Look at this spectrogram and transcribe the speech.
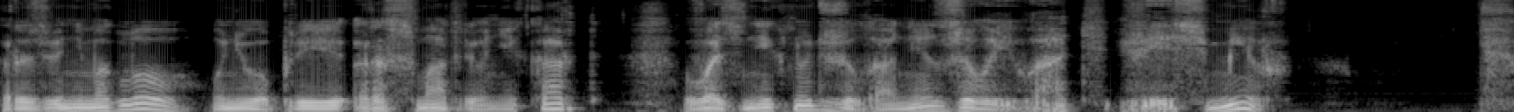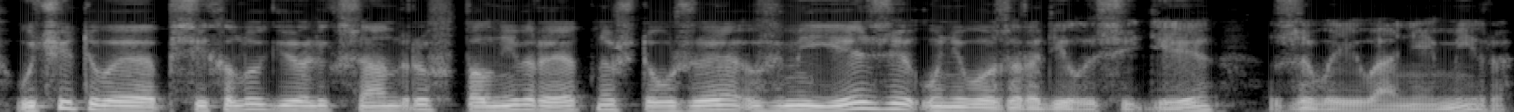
Разве не могло у него при рассматривании карт возникнуть желание завоевать весь мир. Учитывая психологию Александра, вполне вероятно, что уже в Миезе у него зародилась идея завоевания мира.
